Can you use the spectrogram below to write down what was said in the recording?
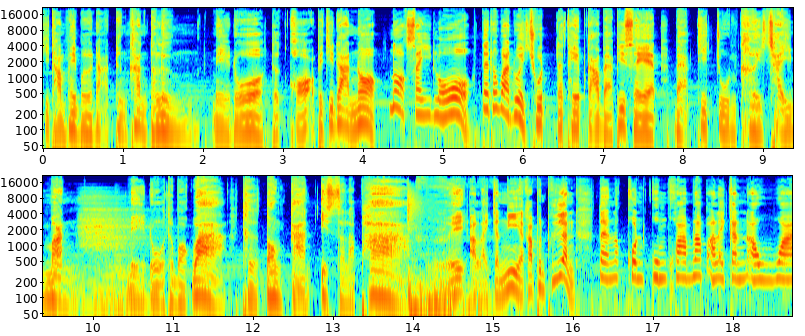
ที่ทำให้เบอร์นาดถึงขั้นตะลึง เมโดเธอขอออกไปที่ด้านนอก นอกไซโล แต่ถ้าว่าด้วยชุดและเทปกาวแบบพิเศษ แบบที่จูนเคยใช้มัน เมโดเธอบอกว่า เธอต้องการอิสรภาพ เฮ้ย อะไรกันเนี่ยครับเพื่อนๆ แต่ละคนกลุ่มความลับอะไรกันเอาไว้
